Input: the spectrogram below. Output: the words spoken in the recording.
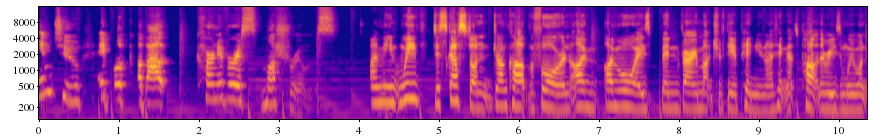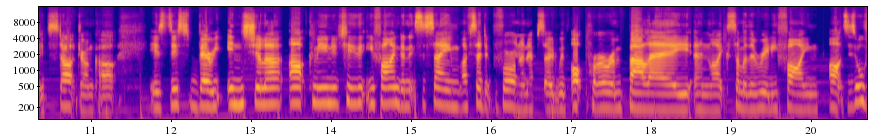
into a book about carnivorous mushrooms? I mean, we've discussed on Drunk Art before, and I'm I'm always been very much of the opinion. I think that's part of the reason we wanted to start Drunk Art is this very insular art community that you find, and it's the same. I've said it before on an episode with opera and ballet and like some of the really fine arts. It's all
